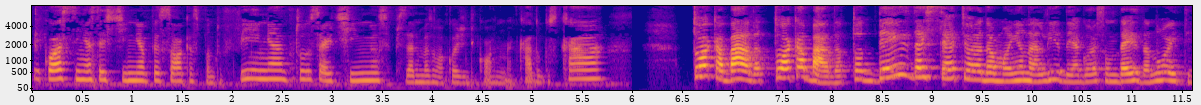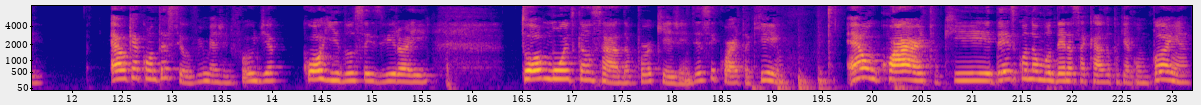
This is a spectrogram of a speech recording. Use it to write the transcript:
Ficou assim a cestinha, pessoal, com as pantufinhas, tudo certinho. Se precisar de mais uma coisa, a gente corre no mercado buscar. Tô acabada? Tô acabada. Tô desde as 7 horas da manhã na lida e agora são 10 da noite. É o que aconteceu, viu, minha gente? Foi um dia corrido, vocês viram aí. Tô muito cansada, porque, gente, esse quarto aqui é um quarto que, desde quando eu mudei nessa casa porque acompanha,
